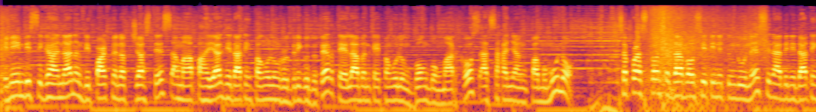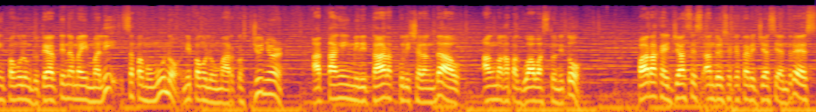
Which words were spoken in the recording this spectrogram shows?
Iniimbestigahan na ng Department of Justice ang mga pahayag ni dating Pangulong Rodrigo Duterte laban kay Pangulong Bongbong Marcos at sa kanyang pamumuno. Sa press con sa Davao City nitong lunes, sinabi ni dating Pangulong Duterte na may mali sa pamumuno ni Pangulong Marcos Jr. at tanging militar at pulisya lang daw ang makapagwawasto nito. Para kay Justice Undersecretary Jesse Andres,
